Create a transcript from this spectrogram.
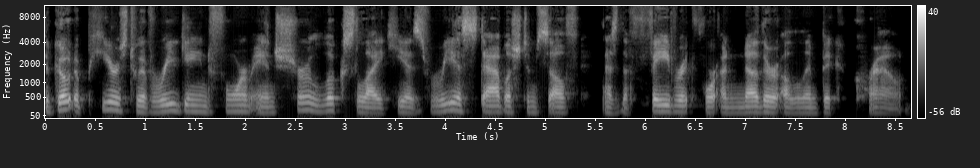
The GOAT appears to have regained form and sure looks like he has reestablished himself as the favorite for another Olympic crown.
